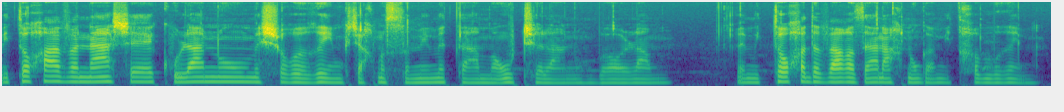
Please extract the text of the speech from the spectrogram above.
מתוך ההבנה שכולנו משוררים כשאנחנו שמים את המהות שלנו בעולם. ומתוך הדבר הזה אנחנו גם מתחברים.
